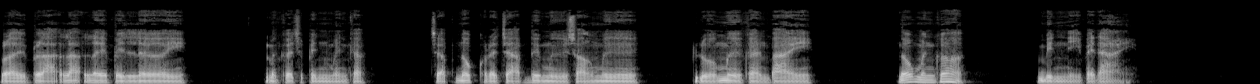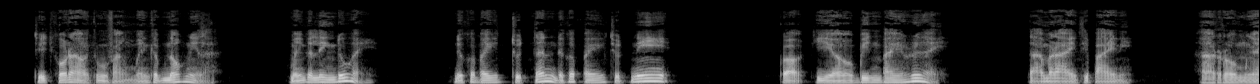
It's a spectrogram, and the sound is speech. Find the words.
ปล่อยปละละเลยไปเลย มันก็จะเป็นเหมือนกับ จับนกกระจาบด้วยมือสองมือ หลวมมือกันไป นกมันก็บินหนีไปได้ จิตของเราทุกฝั่งเหมือนกับนกนี่แหละ เหมือนกับลิงด้วย เดี๋ยวก็ไปจุดนั้นเดี๋ยวก็ไปจุดนี้ ก็เกี่ยวบินไปเรื่อย ตามอะไรที่ไปนี่ อารมณ์ไง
